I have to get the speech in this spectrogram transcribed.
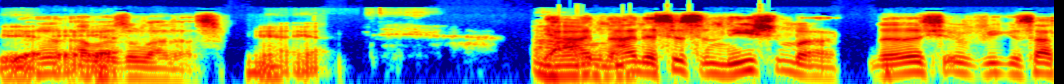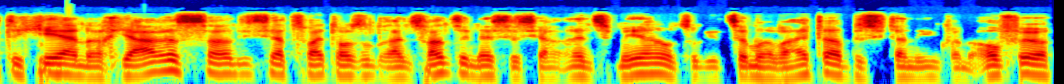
Ja, ne? Aber ja. so war das. Ja, ja. Ja, um, nein, es ist ein Nischenmarkt. Ne? Ich, wie gesagt, ich gehe ja nach Jahreszahlen, dieses Jahr 2023, nächstes Jahr eins mehr und so geht's immer weiter, bis ich dann irgendwann aufhöre.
